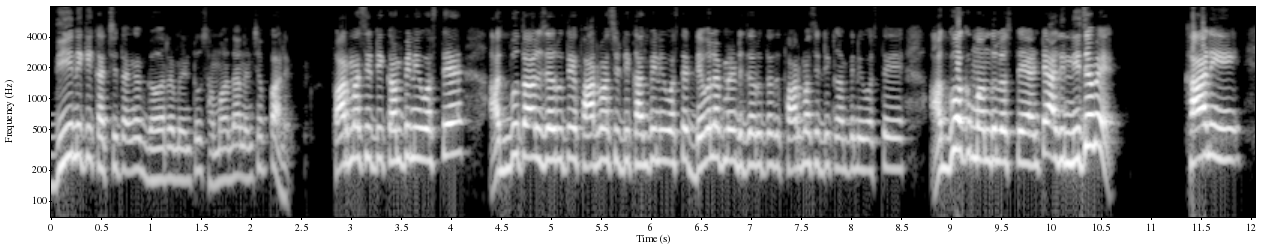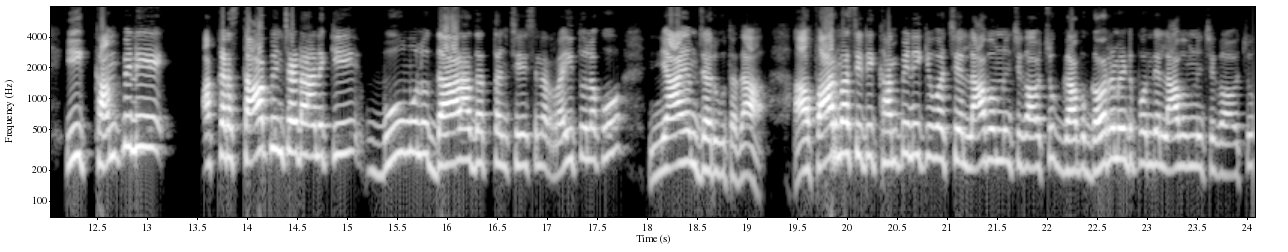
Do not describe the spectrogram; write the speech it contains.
దీనికి ఖచ్చితంగా గవర్నమెంట్ సమాధానం చెప్పాలి. ఫార్మాసిటీ కంపెనీ వస్తే అద్భుతాలు జరుగుతాయి ఫార్మాసిటీ కంపెనీ వస్తే డెవలప్మెంట్ జరుగుతుంది ఫార్మాసిటీ కంపెనీ వస్తే అగ్వకు మందులు వస్తాయి అంటే అది నిజమే. కానీ ఈ కంపెనీ అక్కడ స్థాపించడానికి భూములు దారాదత్తం చేసిన రైతులకు న్యాయం జరుగుతుందా? ఆ ఫార్మాసిటీ కంపెనీకి వచ్చే లాభం నుంచి కావచ్చు గవర్నమెంట్ పొందే లాభం నుంచి కావచ్చు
